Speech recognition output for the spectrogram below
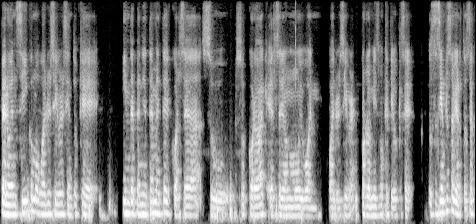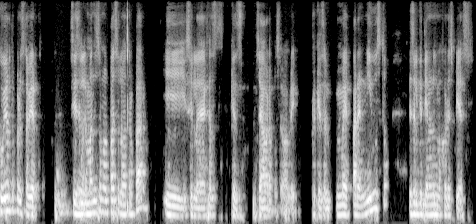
Pero en sí, como wide receiver, siento que independientemente de cuál sea su, su coreback, él sería un muy buen wide receiver. Por lo mismo que te digo que se, o sea, siempre está abierto. Está cubierto, pero está abierto. Si se le mandas un mal paso, lo va a atrapar. Y si le dejas que se abra, pues se va a abrir. Porque es el, me- para mi gusto, es el que tiene los mejores pies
